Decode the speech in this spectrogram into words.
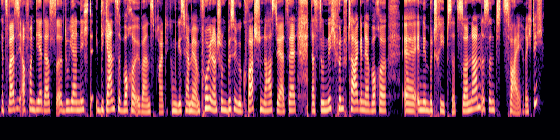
Jetzt weiß ich auch von dir, dass äh, du ja nicht die ganze Woche über ins Praktikum gehst. Wir haben ja im Vorhinein schon ein bisschen gequatscht und da hast du ja erzählt, dass du nicht fünf Tage in der Woche äh, in dem Betrieb sitzt, sondern es sind zwei, richtig?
